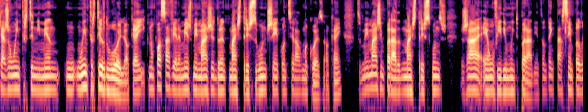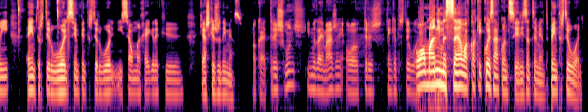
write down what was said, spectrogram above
que haja um entretenimento, um, um entreter do olho, ok? E que não possa haver a mesma imagem durante mais de 3 segundos sem acontecer alguma coisa, ok? Uma imagem parada de mais de 3 segundos já é um vídeo muito parado, então tem que estar sempre ali a entreter o olho, sempre a entreter o olho, e isso é uma regra que, que acho que ajuda imenso. Ok, 3 segundos e muda a imagem ou 3 tem que entreter o olho? Ou há uma animação, há qualquer coisa a acontecer, exatamente, para entreter o olho.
